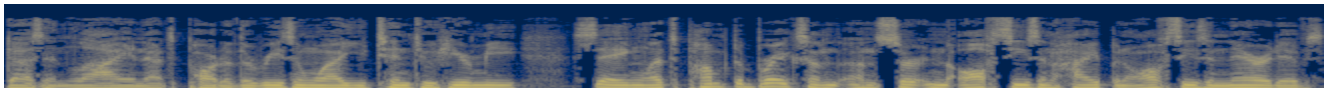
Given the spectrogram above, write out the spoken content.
doesn't lie. And that's part of the reason why you tend to hear me saying, let's pump the brakes on, on certain off-season hype and off-season narratives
